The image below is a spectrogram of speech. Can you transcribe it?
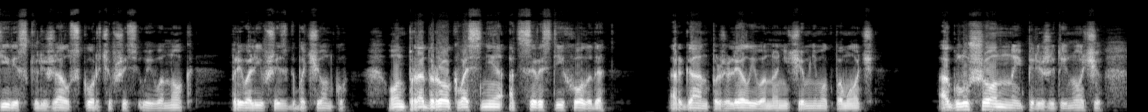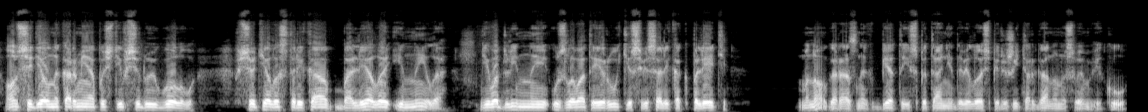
Кириск лежал, скорчившись у его ног, привалившись к бочонку. Он продрог во сне от сырости и холода. Орган пожалел его, но ничем не мог помочь. Оглушенный пережитой ночью, он сидел на корме, опустив седую голову. Все тело старика болело и ныло. Его длинные узловатые руки свисали, как плети. Много разных бед и испытаний довелось пережить Органу на своем веку,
